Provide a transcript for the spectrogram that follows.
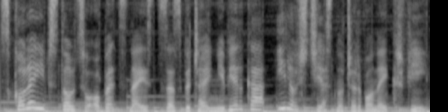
Z kolei w stolcu obecna jest zazwyczaj niewielka ilość jasnoczerwonej krwi.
